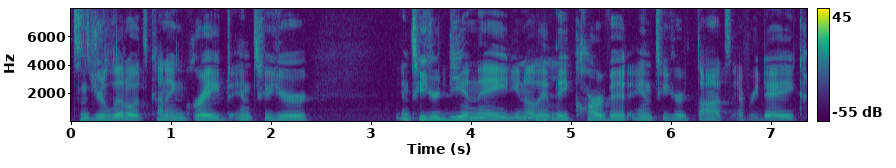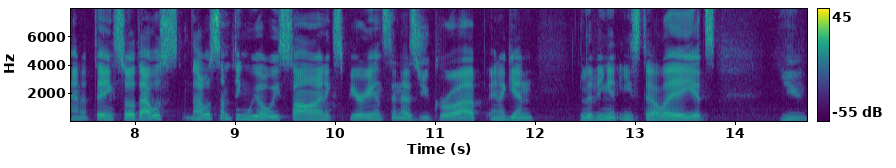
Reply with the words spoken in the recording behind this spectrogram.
since you're little, it's kind of engraved into your into your DNA. You know, they, they carve it into your thoughts every day, kind of thing. So that was that was something we always saw and experienced. And as you grow up, and again, living in East LA, it's you.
